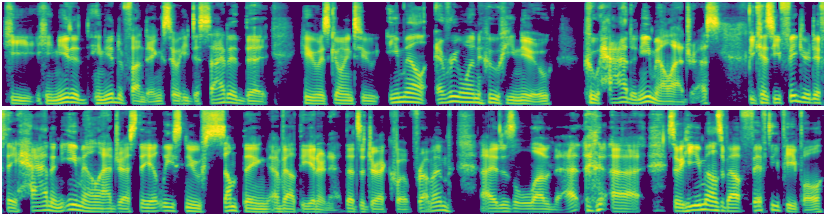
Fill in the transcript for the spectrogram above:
he he needed he needed funding so he decided that he was going to email everyone who he knew who had an email address because he figured if they had an email address, they at least knew something about the internet. That's a direct quote from him. I just love that. Uh, so he emails about 50 people,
